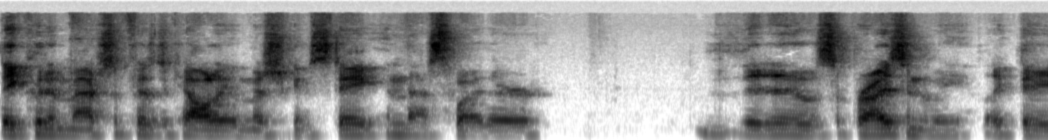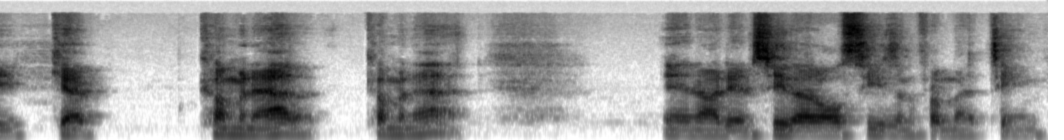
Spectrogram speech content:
they couldn't match the physicality of Michigan State, and that's why they're. It was surprising to me. Like they kept coming at it, coming at, and I didn't see that all season from that team.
